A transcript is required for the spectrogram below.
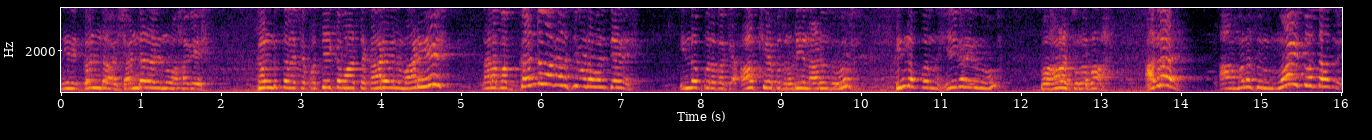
ನೀನು ಗಂಡ ಶಂಡರ ಎನ್ನುವ ಹಾಗೆ ಗಂಡುತನಕ್ಕೆ ಪ್ರತೀಕವಾದ ಕಾರ್ಯವನ್ನು ಮಾಡಿ ನಾನೊಬ್ಬ ಗಂಡು ಮಗನಿಸಿಕೊಂಡವರಿದ್ದೇನೆ ಇನ್ನೊಬ್ಬರ ಬಗ್ಗೆ ಆಕ್ಷೇಪದ ನುಡಿಯನ್ನಾಡುವುದು ಇನ್ನೊಬ್ಬರನ್ನು ಹೀಗಡೆಯುವುದು ಬಹಳ ಸುಲಭ. ಆದರೆ ಆ ಮನಸ್ಸು ನೋಯಿತು ಅಂತಾದರೆ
